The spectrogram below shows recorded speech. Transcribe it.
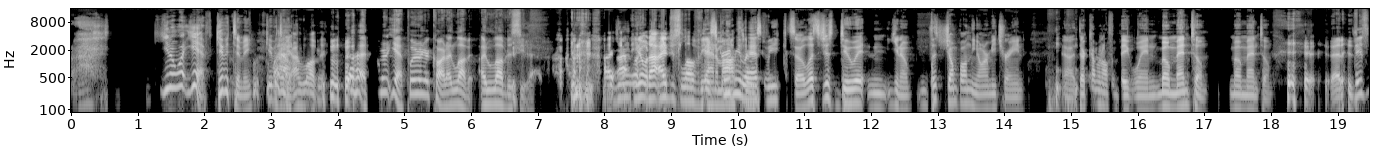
you know what? Yeah, give it to me. Give it to me. I love it. Go ahead. Put it, yeah, put it on your card. I love it. I love to see that. I, I, you know what? I, just love the They screwed animosity. me last week, so let's just do it, and you know, let's jump on the Army train. Uh, they're coming off a big win, momentum, momentum. that is This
